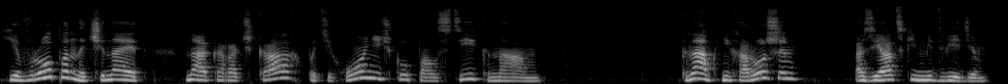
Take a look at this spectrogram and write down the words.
Европа начинает на карачках потихонечку ползти к нам. К нам, к нехорошим азиатским медведям.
